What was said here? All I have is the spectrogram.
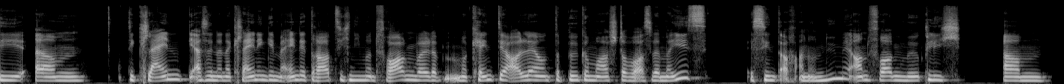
die, ähm, die kleinen, also in einer kleinen Gemeinde traut sich niemand fragen, weil da, man kennt ja alle und der Bürgermeister weiß, wer man ist. Es sind auch anonyme Anfragen möglich. Ähm,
